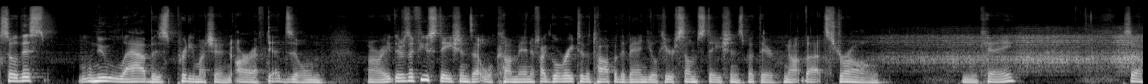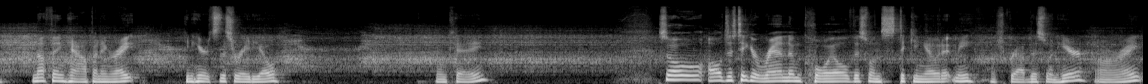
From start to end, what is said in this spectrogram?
So this new lab is pretty much an RF dead zone. All right, there's a few stations that will come in. If I go right to the top of the band, you'll hear some stations, but they're not that strong. Okay, so nothing happening, right? You can hear it's this radio. Okay. So I'll just take a random coil. This one's sticking out at me. Let's grab this one here. All right.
